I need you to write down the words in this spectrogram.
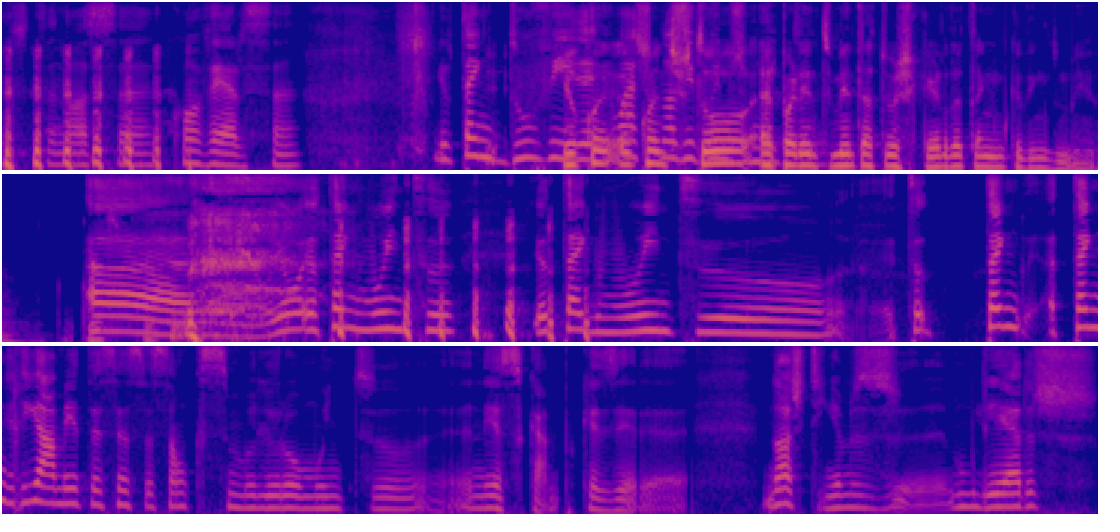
nesta nossa conversa. Eu tenho dúvida. Eu, eu, eu quando estou aparentemente à tua esquerda, tenho um bocadinho de medo. Ah, eu, eu tenho muito. Eu tenho muito. Tenho, tenho realmente a sensação que se melhorou muito eh, nesse campo. Quer dizer, eh, nós tínhamos mulheres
